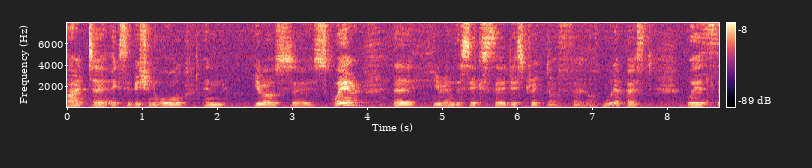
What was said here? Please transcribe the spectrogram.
Art uh, Exhibition Hall in Heroes uh, Square here in the 6th district of, of Budapest with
